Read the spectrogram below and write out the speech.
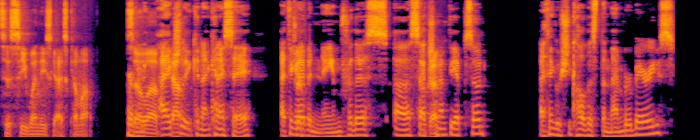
to see when these guys come up. Perfect. So uh, I actually can I can I say I think Sure. I have a name for this uh, section Okay. of the episode. I think we should call this the member berries.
